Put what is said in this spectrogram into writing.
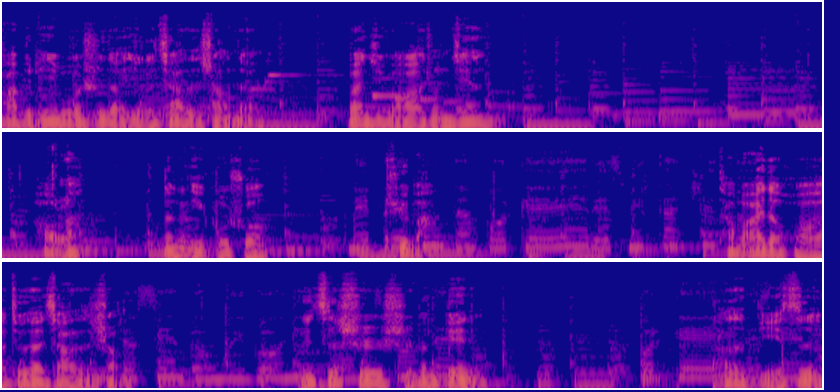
阿比林卧室的一个架子上的玩具娃娃中间。好了，那个女仆说：“去吧。”他把爱德华丢在架子上，那姿势十分别扭。他的鼻子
